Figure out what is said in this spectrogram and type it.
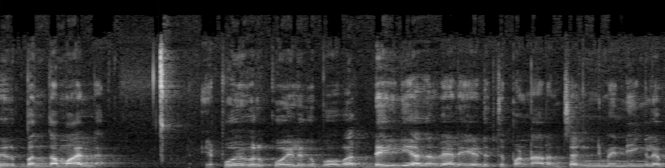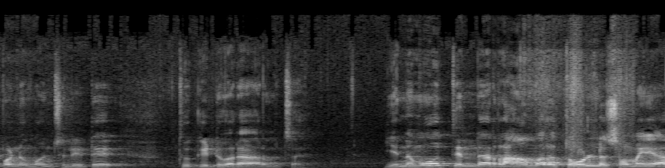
நிர்பந்தமாக இல்லை. எப்போவும் இவர் கோயிலுக்கு போவார் டெய்லி அதை வேலையை எடுத்து பண்ண ஆரம்பித்தார் இனிமேல் நீங்களே பண்ணுங்கன்னு சொல்லிட்டு தூக்கிட்டு வர ஆரம்பித்தார் என்னமோ தெரியல ராமரை தோளில் சுமையா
